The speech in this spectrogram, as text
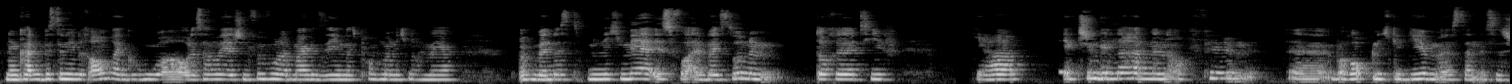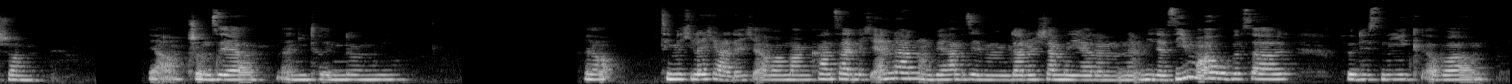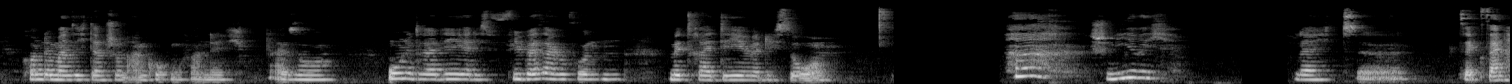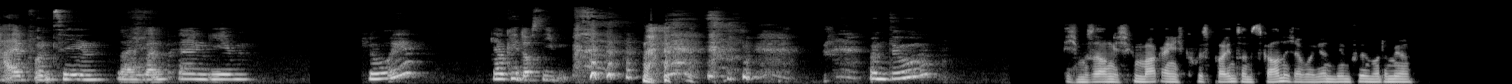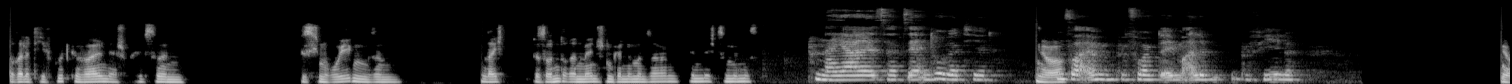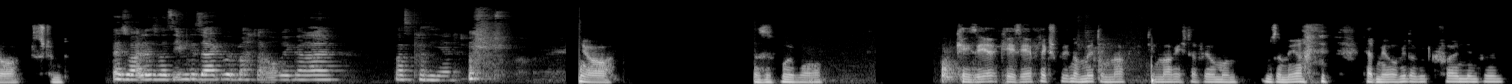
Und dann kann ein bisschen in den Raum reingucken, wow, das haben wir jetzt schon 500 Mal gesehen, das braucht man nicht noch mehr. Und wenn das nicht mehr ist, vor allem bei so einem doch relativ, ja, actiongeladenen auch Film äh, überhaupt nicht gegeben ist, dann ist es schon, ja, schon sehr erniedrigend irgendwie. Ja, ziemlich lächerlich, aber man kann es halt nicht ändern und wir haben es eben, dadurch haben wir ja dann wieder 7 Euro bezahlt für die Sneak, aber konnte man sich dann schon angucken, fand ich. Also ohne 3D hätte ich es viel besser gefunden. Mit 3D würde ich so ach, schwierig. Vielleicht äh, 6,5 von 10 Leinwandperlen geben. Flori? Ja, okay, doch 7. Und du? Ich muss sagen, ich mag eigentlich Chris Pine sonst gar nicht, aber hier in dem Film hat er mir relativ gut gefallen. Der spielt so einen bisschen ruhigen, so einen leicht besonderen Menschen, könnte man sagen, finde ich zumindest. Naja, er ist halt sehr introvertiert. Ja, Und vor allem befolgt er eben alle Befehle. ja, das stimmt. Also alles, was ihm gesagt wird, macht er auch egal, was passiert. Ja. Das ist wohl wahr. Casey, Casey Affleck spielt noch mit, den mag, den mag ich dafür immer umso mehr. Der hat mir auch wieder gut gefallen, den Film.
